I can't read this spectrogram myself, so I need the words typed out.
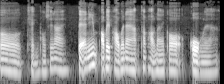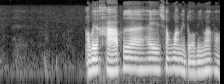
ก็แข็งพอใช้ได้ แต่อันนี้เอาไปเผาไม่ได้ครับ ถ้าเผาได้ก็โกงเลยฮะเอาไปค้าเพื่อให้ช่องว่างในตัวมีมากพอ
